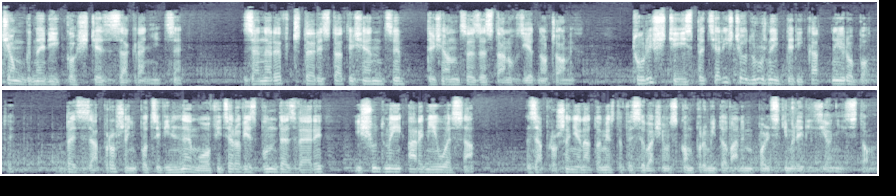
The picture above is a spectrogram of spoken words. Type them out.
Ciągnęli goście z zagranicy. Z NRF 400 tysięcy, tysiące ze Stanów Zjednoczonych. Turyści i specjaliści od różnej delikatnej roboty. Bez zaproszeń po cywilnemu oficerowie z Bundeswehry i siódmej Armii USA. Zaproszenie natomiast wysyła się skompromitowanym polskim rewizjonistom.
